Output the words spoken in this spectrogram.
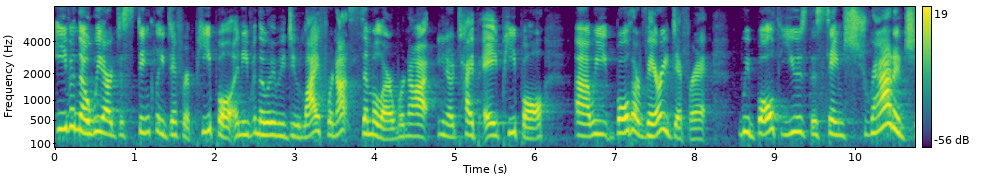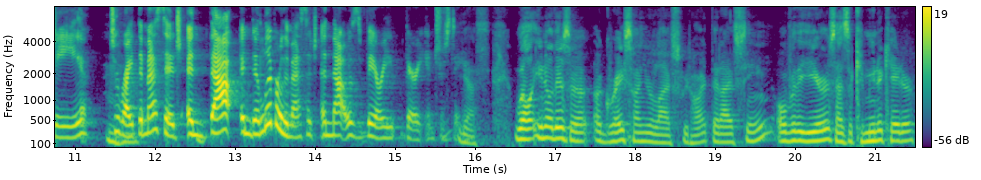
even though we are distinctly different people, and even though we do life, we're not similar. We're not, you know, type A people. Uh, we both are very different. We both use the same strategy to write the message and that and deliver the message and that was very very interesting Yes. Well, you know, there's a, a grace on your life, sweetheart, that I've seen over the years as a communicator.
